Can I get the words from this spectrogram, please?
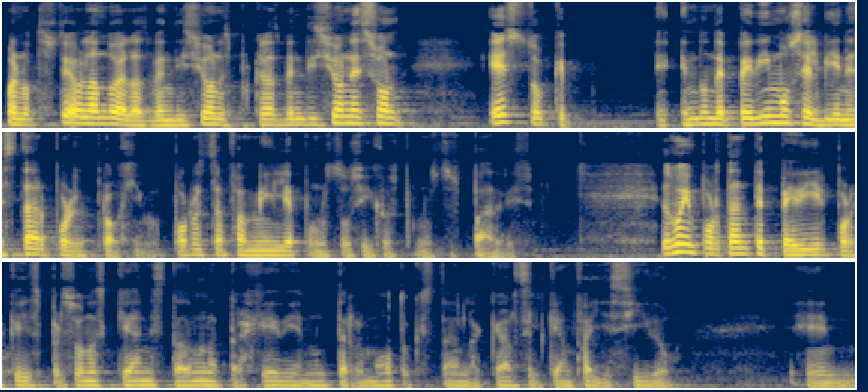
Bueno, te estoy hablando de las bendiciones, porque las bendiciones son esto que en donde pedimos el bienestar por el prójimo, por nuestra familia, por nuestros hijos, por nuestros padres. Es muy importante pedir por aquellas personas que han estado en una tragedia, en un terremoto, que están en la cárcel, que han fallecido en,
